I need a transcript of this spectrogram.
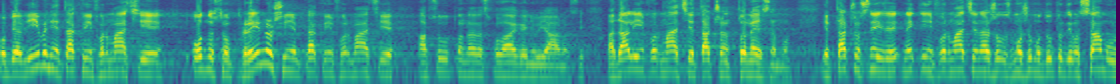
objavljivanjem takve informacije, odnosno prenošenjem takve informacije apsolutno na raspolaganju javnosti. A da li je informacija tačna, to ne znamo, jer tačnost neke informacije, nažalost, možemo da utvrdimo samo u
